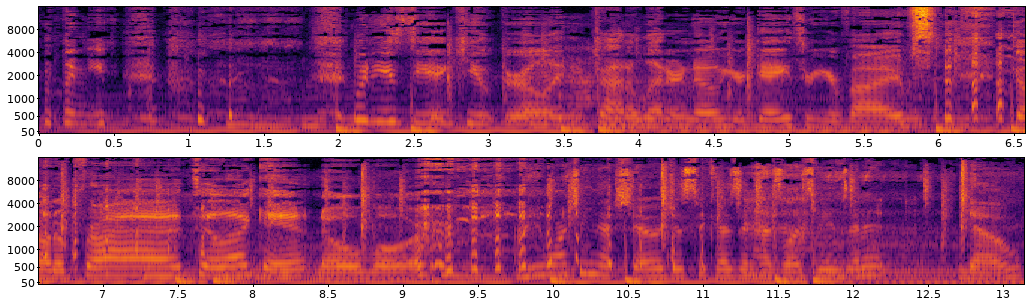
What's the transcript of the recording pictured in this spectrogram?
when you when you see a cute girl and you try to let her know you're gay through your vibes. Gonna cry till I can't no more. Are you watching that show just because it has lesbians in it? No.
